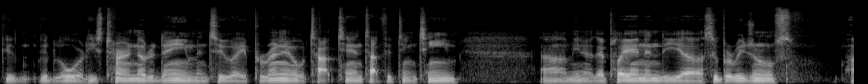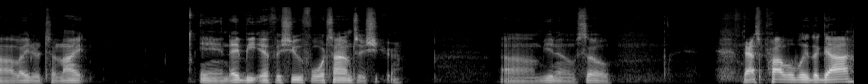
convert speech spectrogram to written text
good. Good lord, he's turned Notre Dame into a perennial top ten, top fifteen team. Um, you know, they're playing in the uh, super regionals uh, later tonight, and they beat FSU four times this year. Um, you know, so that's probably the guy.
